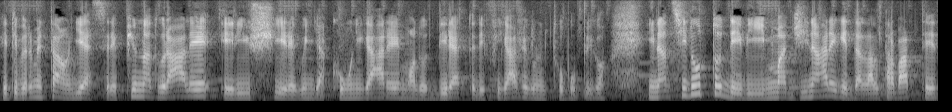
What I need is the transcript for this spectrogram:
e ti permetteranno di essere più naturale e riuscire quindi a comunicare in modo diretto ed efficace con il tuo pubblico. Innanzitutto devi immaginare che dall'altra parte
